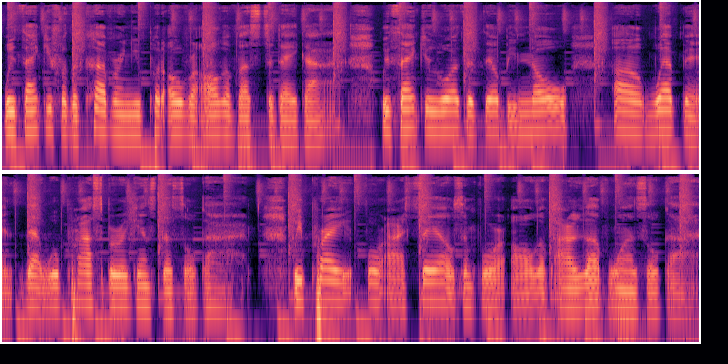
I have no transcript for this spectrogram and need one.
We thank you for the covering you put over all of us today, God. We thank you, Lord, that there'll be no uh, weapon that will prosper against us, oh God. We pray for ourselves and for all of our loved ones, oh God.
